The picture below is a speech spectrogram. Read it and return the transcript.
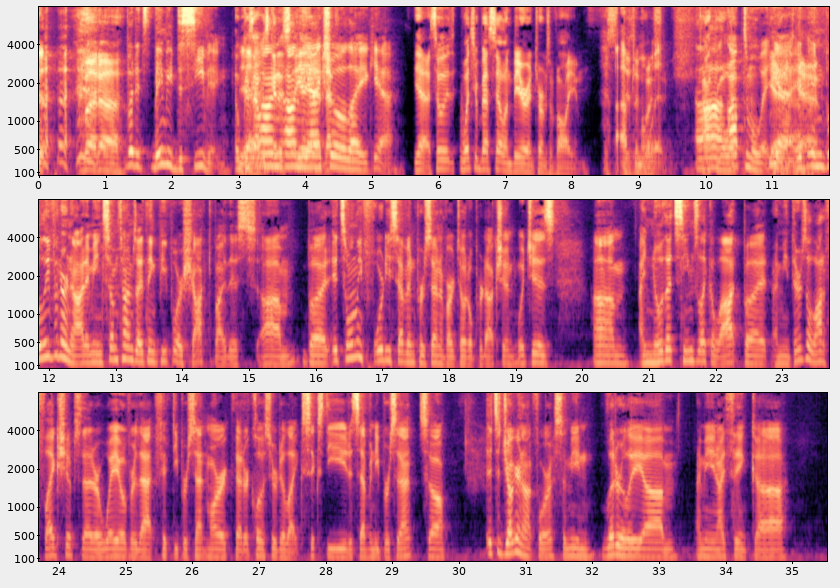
but uh, but it's maybe deceiving. because Yeah. I was on, gonna say on yeah, the yeah, actual like yeah. yeah. So, what's your best selling beer in terms of volume? Is- is Optimal question. Wit. Uh, Optimal Wit? optimal wit, Yeah, yeah. And, and believe it or not, I mean, sometimes I think people are shocked by this, um, but it's only 47% of our total production, which is, um, I know that seems like a lot, but I mean, there's a lot of flagships that are way over that 50% mark that are closer to like 60 to 70%. So it's a juggernaut for us. I mean, literally, um, I mean, I think uh,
